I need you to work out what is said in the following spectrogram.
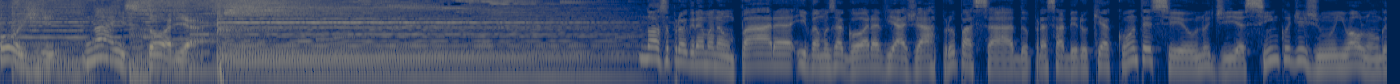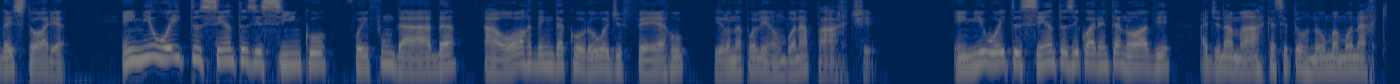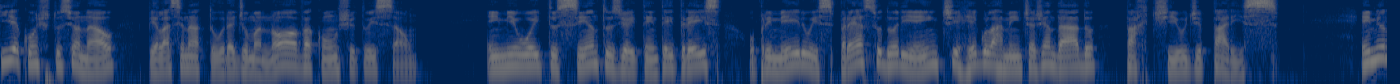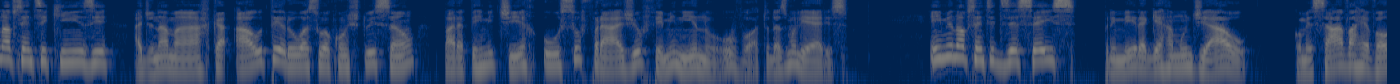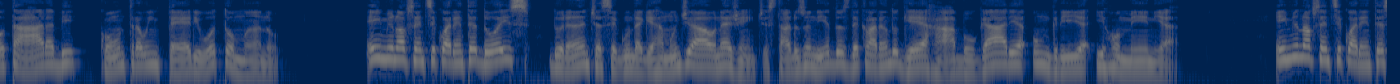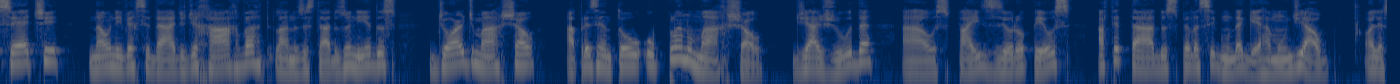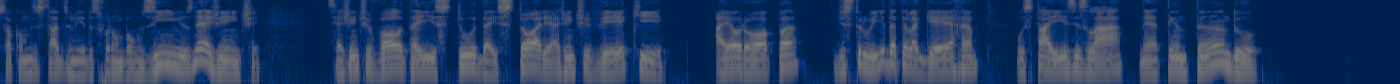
Hoje, na história. Nosso programa não para e vamos agora viajar para o passado para saber o que aconteceu no dia 5 de junho ao longo da história. Em 1805 foi fundada a Ordem da Coroa de Ferro pelo Napoleão Bonaparte. Em 1849, a Dinamarca se tornou uma monarquia constitucional pela assinatura de uma nova Constituição. Em 1883, o primeiro Expresso do Oriente, regularmente agendado, partiu de Paris. Em 1915, a Dinamarca alterou a sua Constituição para permitir o sufrágio feminino, o voto das mulheres. Em 1916, Primeira Guerra Mundial, começava a revolta árabe contra o Império Otomano. Em 1942, durante a Segunda Guerra Mundial, né, gente? Estados Unidos declarando guerra à Bulgária, Hungria e Romênia. Em 1947, na Universidade de Harvard, lá nos Estados Unidos, George Marshall apresentou o Plano Marshall de ajuda aos países europeus afetados pela Segunda Guerra Mundial. Olha só como os Estados Unidos foram bonzinhos, né, gente? Se a gente volta e estuda a história, a gente vê que a Europa destruída pela guerra, os países lá né, tentando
